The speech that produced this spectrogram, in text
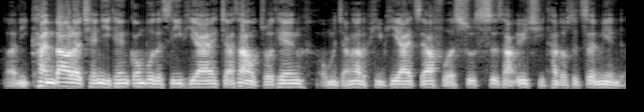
呃，你看到了前几天公布的 CPI，加上昨天我们讲到的 PPI，只要符合市市场预期，它都是正面的。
